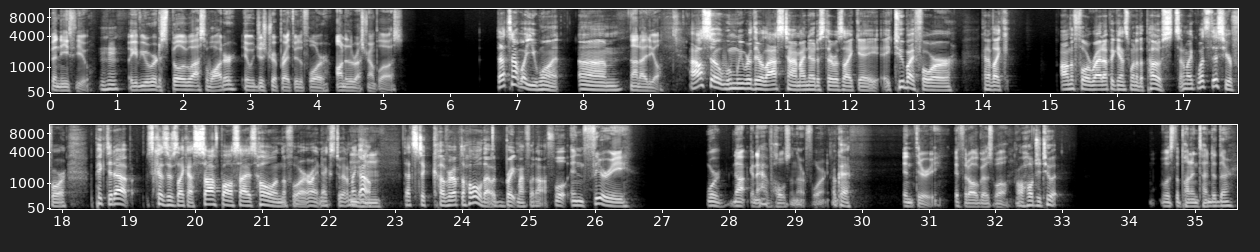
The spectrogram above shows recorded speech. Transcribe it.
beneath you. Mm-hmm. Like if you were to spill a glass of water, it would just drip right through the floor onto the restaurant below us. That's not what you want. Um, Not ideal. I also, when we were there last time, I noticed there was like a, a two by four kind of like on the floor right up against one of the posts. And I'm like, what's this here for? I picked it up. It's because there's like a softball sized hole in the floor right next to it. I'm like, oh, mm-hmm. that's to cover up the hole that would break my foot off. Well, in theory, we're not going to have holes in our floor. anymore. Okay. In theory, if it all goes well. I'll hold you to it. Was the pun intended there?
